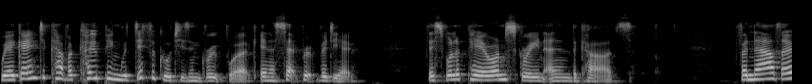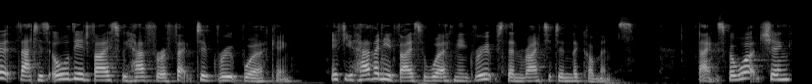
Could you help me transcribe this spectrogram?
We are going to cover coping with difficulties in group work in a separate video. This will appear on screen and in the cards. For now, though, that is all the advice we have for effective group working. If you have any advice for working in groups, then write it in the comments. Thanks for watching.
